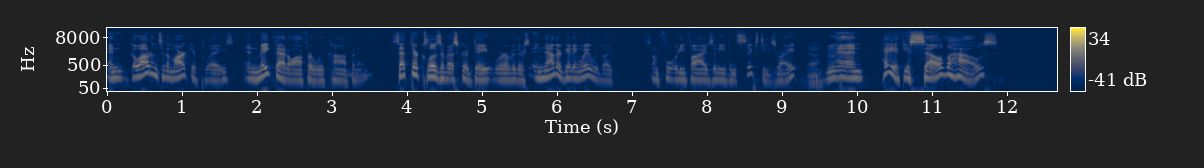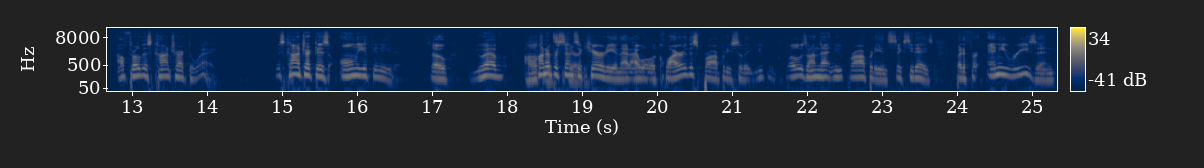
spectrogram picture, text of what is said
and go out into the marketplace and make that offer with confidence, mm-hmm. set their close of escrow date wherever there's, and now they're getting away with like some 45s and even 60s, right? Yeah. Mm-hmm. And hey, if you sell the house, I'll throw this contract away. This contract is only if you need it. So you have Ultimate 100% security. security. in that I will acquire this property so that you can close on that new property in 60 days. But if for any reason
